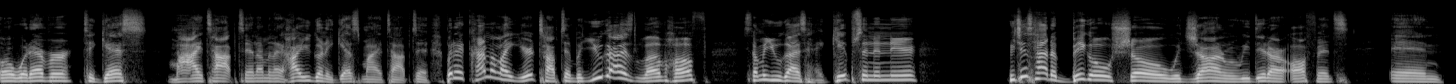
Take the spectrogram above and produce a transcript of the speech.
or whatever to guess my top 10. I mean, like, how are you gonna guess my top 10? But it kind of like your top 10. But you guys love Huff. Some of you guys had Gibson in there. We just had a big old show with John when we did our offense. And,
